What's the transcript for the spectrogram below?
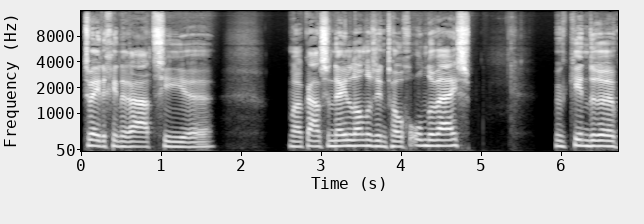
tweede generatie Marokkaanse Nederlanders in het hoger onderwijs. Hun kinderen,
